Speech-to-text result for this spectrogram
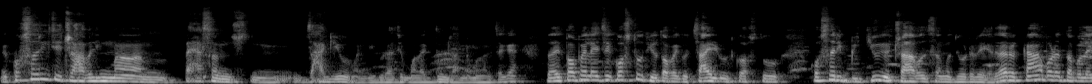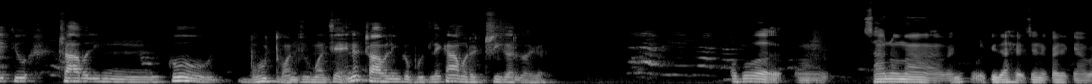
कसरी चाहिँ ट्राभलिङमा प्यासन जाग्यो भन्ने कुरा चाहिँ मलाई एकदम जान्न मन लाग्छ क्या? तपाईँलाई चाहिँ कस्तो थियो? तपाईँको चाइल्डहुड कस्तो? कसरी बित्यो यो ट्राभलसँग जोडेर हेर्दा? र कहाँबाट तपाईँलाई त्यो ट्राभलिङको भूत भन्छु म चाहिँ होइन? ट्राभलिङको भूतले कहाँबाट ट्रिगर गयो अब सानोमा होइन हुर्किँदाखेरि चाहिँ कहिले काहीँ अब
